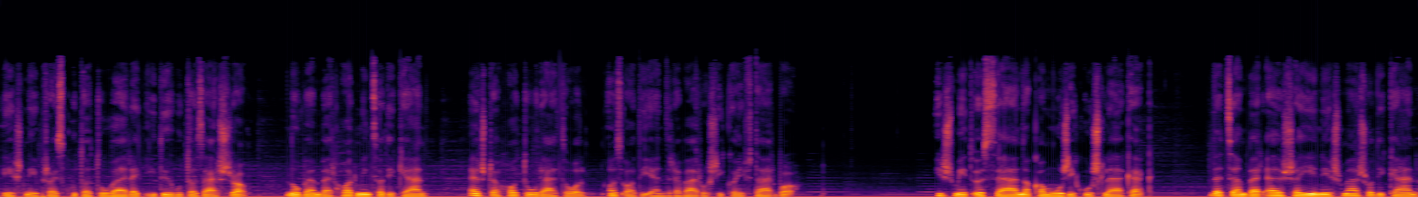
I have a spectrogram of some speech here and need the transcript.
és néprajzkutató vár egy időutazásra november 30-án este 6 órától az Adi Endre városi könyvtárba. Ismét összeállnak a muzsikus lelkek. December 1-én és 2-án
